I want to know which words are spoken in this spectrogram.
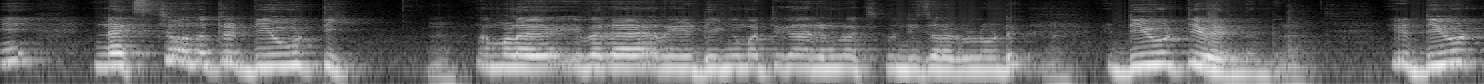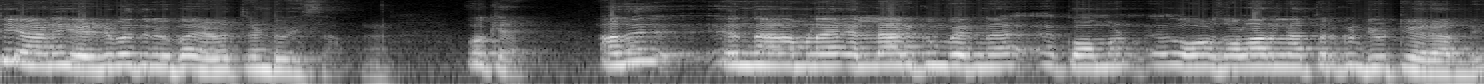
ഇനി നെക്സ്റ്റ് വന്നിട്ട് ഡ്യൂട്ടി നമ്മൾ ഇവരെ റീഡിങ് മറ്റു കാര്യങ്ങളും എക്സ്പെൻഡിച്ചറൊക്കെ ഉള്ളതുകൊണ്ട് ഡ്യൂട്ടി വരുന്നുണ്ട്. ഈ ഡ്യൂട്ടിയാണ് എഴുപത് രൂപ എഴുപത്തിരണ്ട് പൈസ. ഓക്കെ അത് എന്താ നമ്മളെ എല്ലാവർക്കും വരുന്ന കോമൺ സോളാർ ഇല്ലാത്തവർക്കും ഡ്യൂട്ടി വരാറുണ്ട്.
